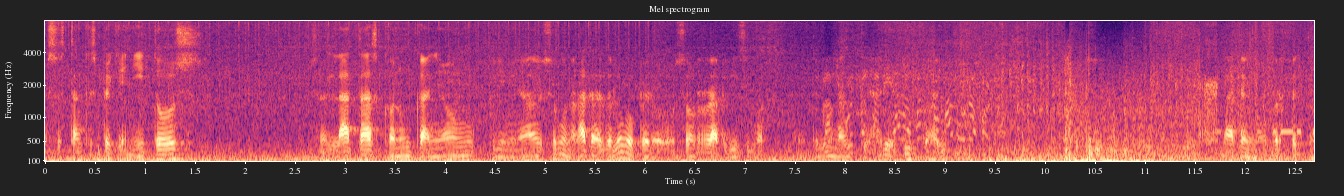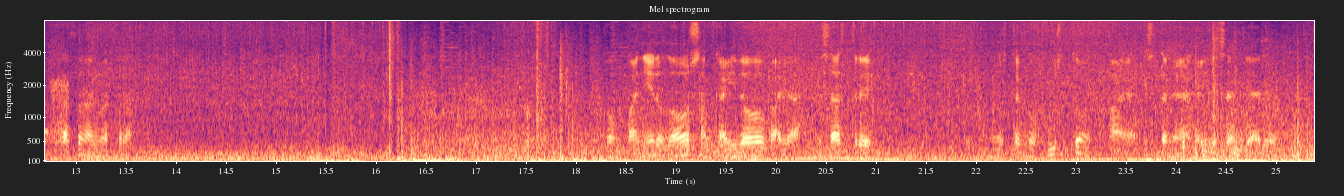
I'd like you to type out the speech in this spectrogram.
esos tanques pequeñitos son latas con un cañón criminal. Son una lata desde luego pero son rapidísimos. Tengo un antiaéreo justo ahí. La tengo perfecto. La es nuestra. Compañero dos han caído vaya desastre. Los tengo justo. Vaya eso también ha caído ese antiaéreo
